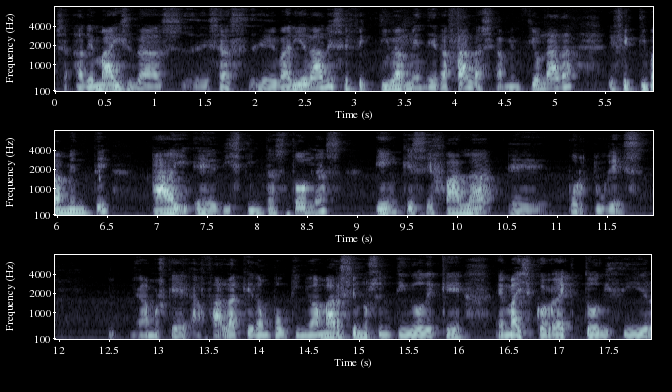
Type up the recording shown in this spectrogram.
O sea, ademais das esas eh, variedades, efectivamente, e da fala xa mencionada, efectivamente hai eh, distintas zonas en que se fala eh, portugués digamos que a fala queda un pouquiño a marxe no sentido de que é máis correcto dicir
